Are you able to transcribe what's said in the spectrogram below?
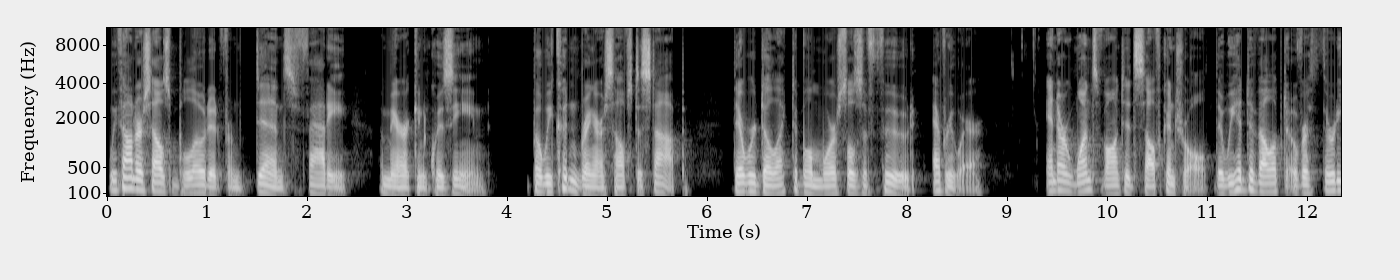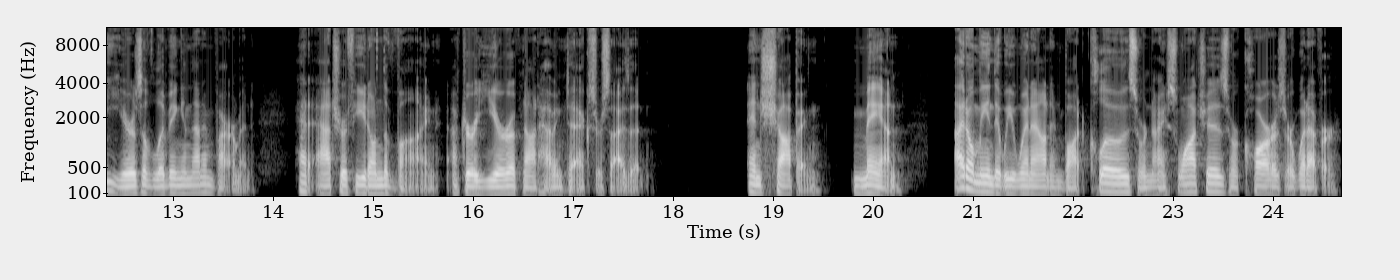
We found ourselves bloated from dense, fatty American cuisine. But we couldn't bring ourselves to stop. There were delectable morsels of food everywhere. And our once vaunted self control that we had developed over 30 years of living in that environment had atrophied on the vine after a year of not having to exercise it. And shopping. Man, I don't mean that we went out and bought clothes or nice watches or cars or whatever.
